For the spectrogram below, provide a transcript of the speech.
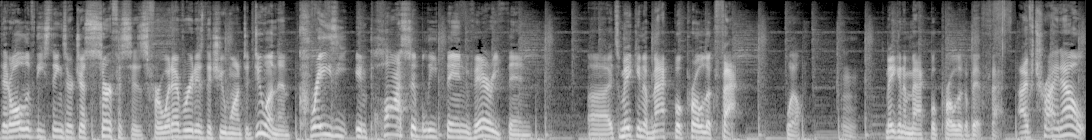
that all of these things are just surfaces for whatever it is that you want to do on them. Crazy, impossibly thin, very thin. Uh, it's making a MacBook Pro look fat. Well, it's making a MacBook Pro look a bit fat. I've tried out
